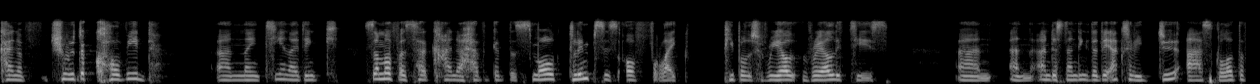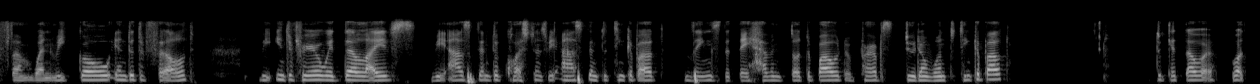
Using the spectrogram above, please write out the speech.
kind of through the COVID-19, I think some of us have kind of have got the small glimpses of like people's real realities and, and understanding that we actually do ask a lot of them when we go into the field we interfere with their lives. We ask them the questions. We ask them to think about things that they haven't thought about or perhaps do not want to think about to get our what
